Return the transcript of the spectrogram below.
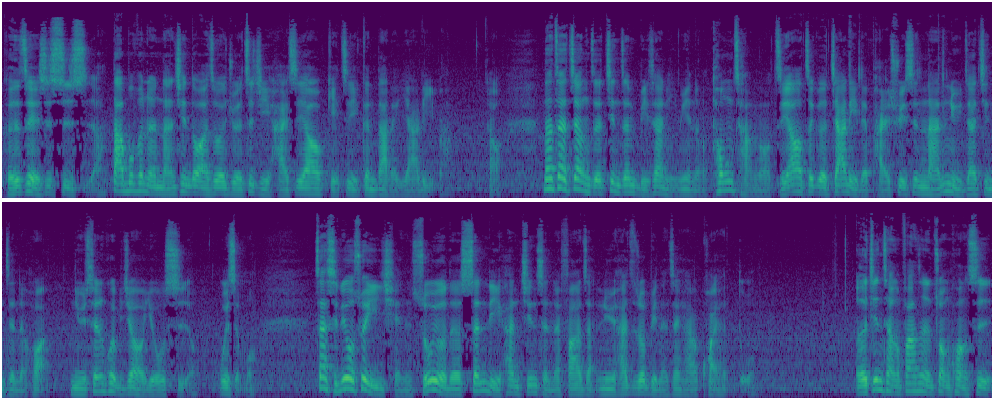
可是这也是事实啊。大部分的男性都还是会觉得自己还是要给自己更大的压力吧。那在这样子的竞争比赛里面呢，通常哦，只要这个家里的排序是男女在竞争的话，女生会比较有优势哦。为什么？在十六岁以前，所有的生理和精神的发展，女孩子都比男生还要快很多。而经常发生的状况是，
